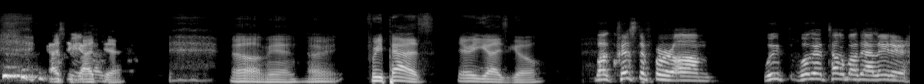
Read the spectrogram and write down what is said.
gotcha, gotcha. Oh man! All right, free pass. There you guys go. But Christopher, um, we we're gonna talk about that later.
